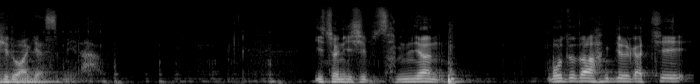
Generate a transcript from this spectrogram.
기도하겠습니다 2023년 모두 다 한결같이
